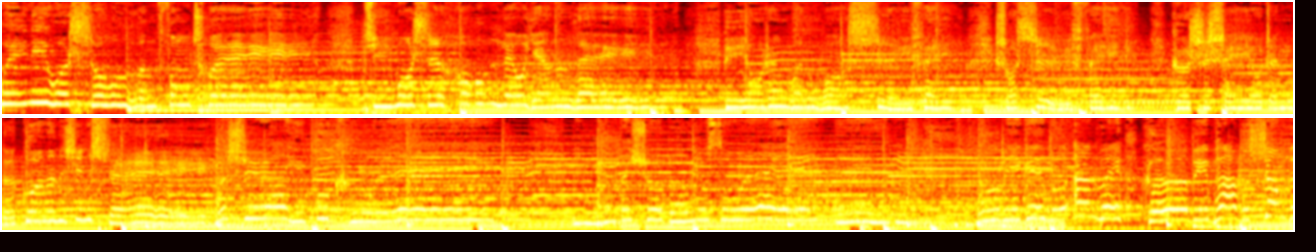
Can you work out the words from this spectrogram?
为你我受冷风吹，寂寞时候流眼泪。有人问我是与非，说是与非，可是谁又真的关心谁？若是爱已不可为，你明白说吧，无所谓。不必给我安慰，何必怕我伤悲？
